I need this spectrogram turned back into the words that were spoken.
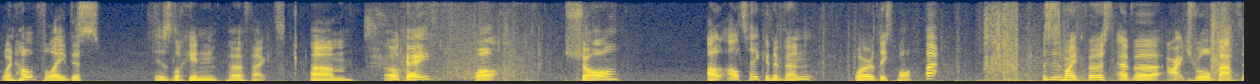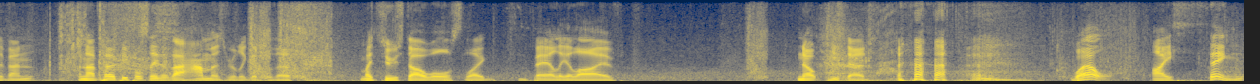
when hopefully this is looking perfect. Um, okay. Well, sure. I'll, I'll take an event. Where are they spawn? Ah! This is my first ever actual bat event, and I've heard people say that the hammer's really good for this. My two star wolves, like, barely alive. Nope, he's dead. well, I think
